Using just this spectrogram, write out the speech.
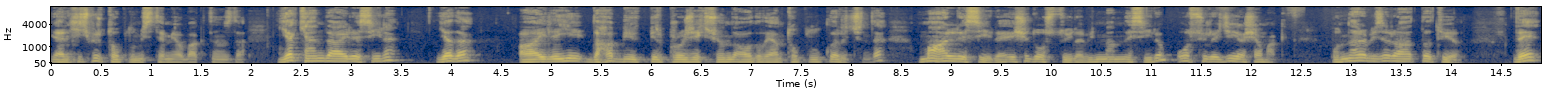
yani hiçbir toplum istemiyor baktığınızda. Ya kendi ailesiyle ya da aileyi daha büyük bir projeksiyonda algılayan topluluklar içinde mahallesiyle, eşi dostuyla bilmem nesiyle o süreci yaşamak. Bunlar bizi rahatlatıyor. Ve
